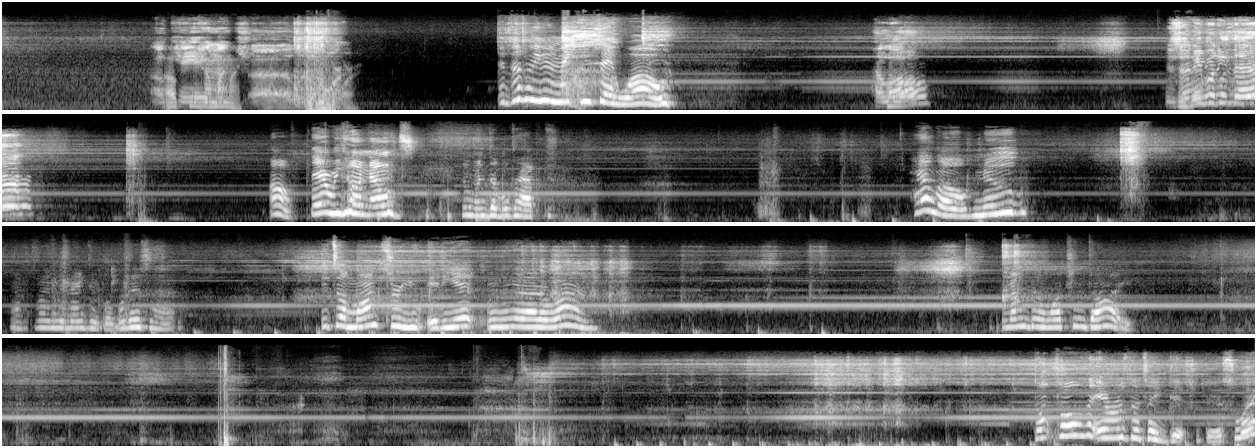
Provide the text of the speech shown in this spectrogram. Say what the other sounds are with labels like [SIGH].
Okay, how much? Uh, a little more. It doesn't even make you say whoa. Hello? Is anybody there? Oh, there we go. Now it's someone double tapped. Hello, noob. I have find an exit, but what is that? It's a monster, you idiot. We gotta run. And I'm gonna watch him die. Don't follow arrows that say di- this way.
